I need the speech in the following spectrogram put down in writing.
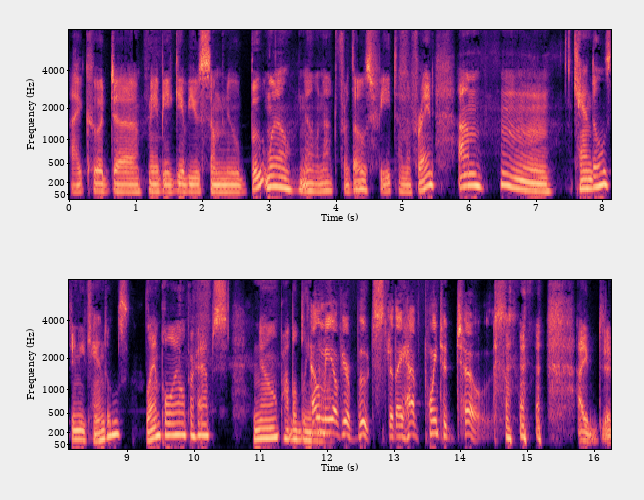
I could uh, maybe give you some new boot. Well, no, not for those feet, I'm afraid. Um, hmm, candles. Do you need candles? Lamp oil, perhaps? No, probably not. Tell not. me of your boots. Do they have pointed toes? I, uh,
